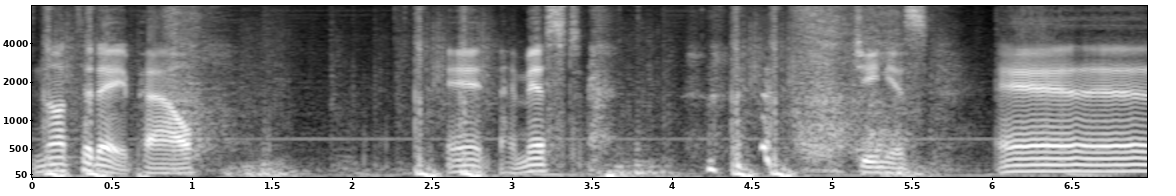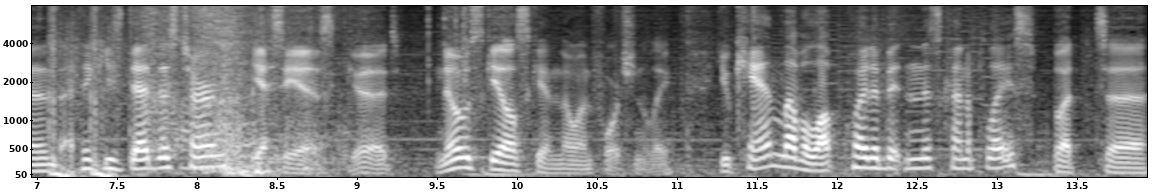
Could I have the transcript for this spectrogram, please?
Not today, pal. And I missed. Genius. And I think he's dead this turn. Yes, he is. Good. No scale skin, though, unfortunately. You can level up quite a bit in this kind of place, but uh,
